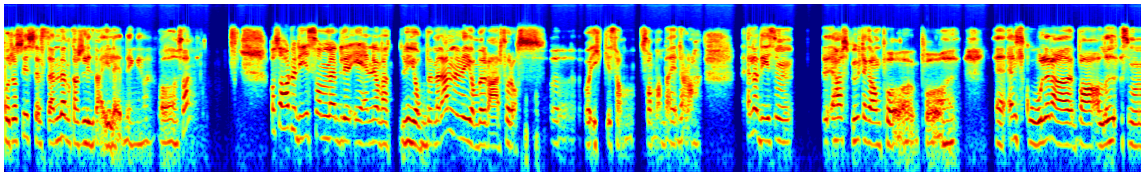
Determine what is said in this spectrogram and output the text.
forholdsvis selvstendig, med kanskje litt veiledning og sånn. Og så har du de som blir enige om at vi jobber med den, men vi jobber hver for oss, øh, og ikke samarbeider. da. Eller de som Jeg har spurt en gang på, på øh, en skole der var alle som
